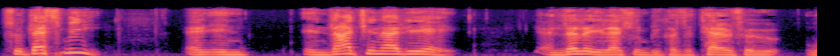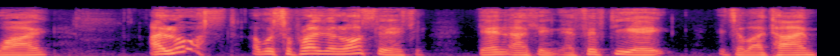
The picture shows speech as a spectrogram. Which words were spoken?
so that's me. And in in 1998, another election because of territory why I lost. I was surprised I lost the election. Then I think at 58, it's about time,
